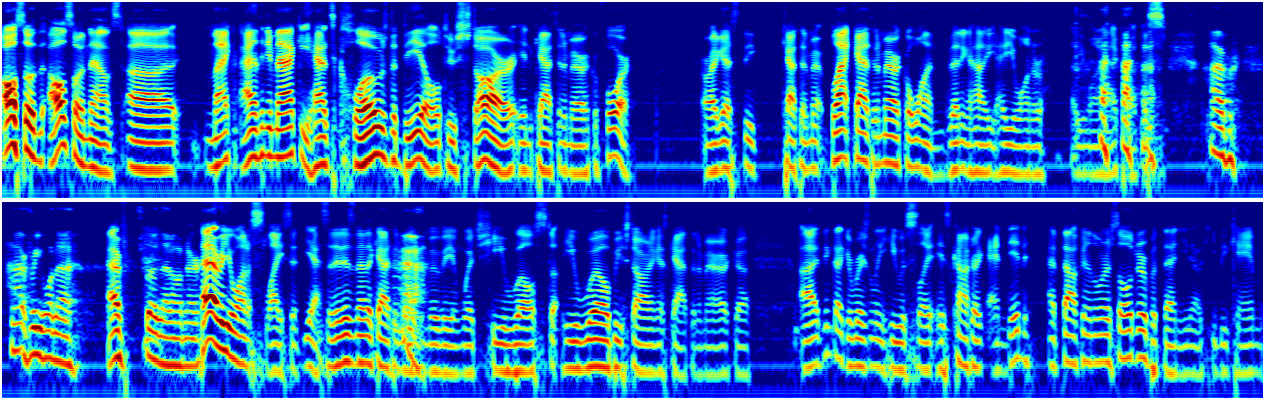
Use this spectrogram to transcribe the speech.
also also announced, uh, Mac- Anthony Mackie has closed the deal to star in Captain America four, or I guess the Captain Amer- Black Captain America one, depending on how you, how you want to how you want to act about this. however however you want to However, throw that on there. however you want to slice it. Yes, it is another Captain America movie in which he will st- he will be starring as Captain America. I think like originally he was sla- his contract ended at Falcon and the Winter Soldier, but then you know he became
